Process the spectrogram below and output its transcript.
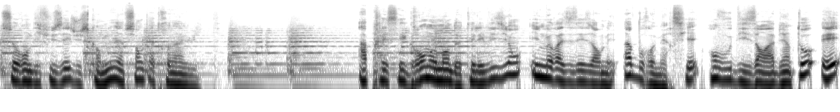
seront diffusées jusqu'en 1988. Après ces grands moments de télévision, il me reste désormais à vous remercier en vous disant à bientôt et...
